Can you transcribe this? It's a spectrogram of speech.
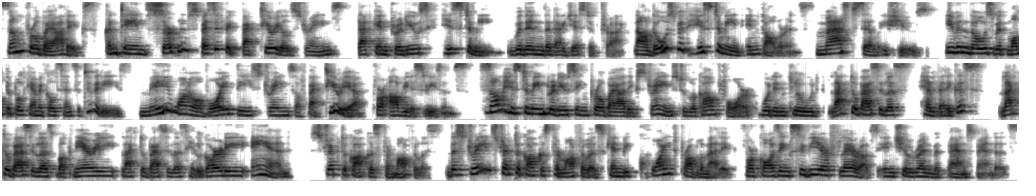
Some probiotics contain certain specific bacterial strains that can produce histamine within the digestive tract. Now, those with histamine intolerance, mast cell issues, even those with multiple chemical sensitivities may want to avoid these strains of bacteria for obvious reasons. Some histamine producing probiotic strains to look out for would include Lactobacillus helveticus, Lactobacillus buchneri, Lactobacillus hilgardii, and Streptococcus thermophilus. The strain Streptococcus thermophilus can be quite problematic for causing severe flare ups in children with PANS PANDAS.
